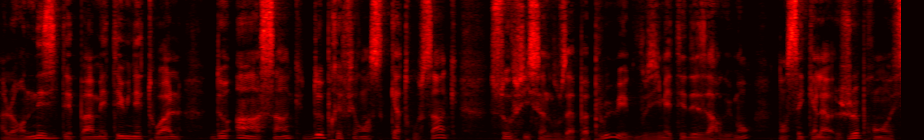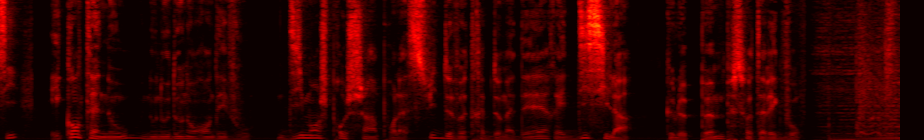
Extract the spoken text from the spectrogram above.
Alors n'hésitez pas, mettez une étoile de 1 à 5, de préférence 4 ou 5, sauf si ça ne vous a pas plu et que vous y mettez des arguments. Dans ces cas-là, je prends aussi. Et quant à nous, nous nous donnons rendez-vous dimanche prochain pour la suite de votre hebdomadaire et d'ici là, que le pump soit avec vous. Thank you.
